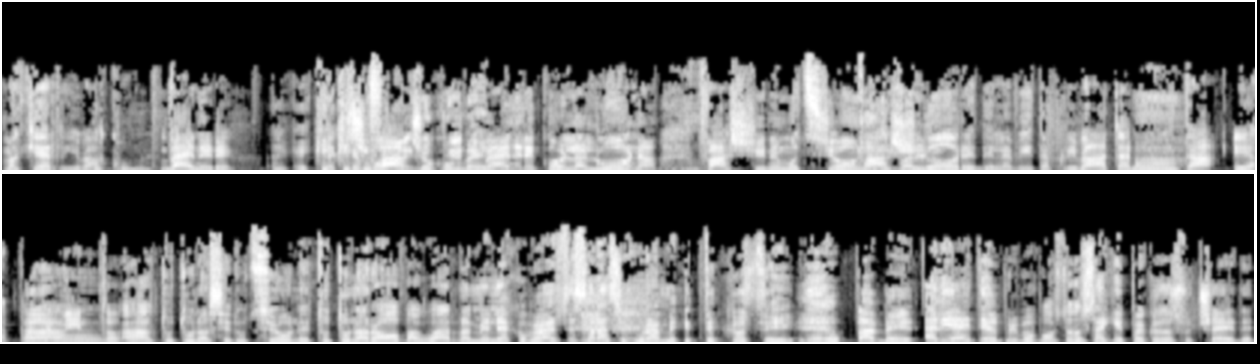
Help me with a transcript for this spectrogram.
Ma chi arriva? Ma come? Venere. Eh, che, che E ci faccio con più me? di Venere con la Luna, fascino, emozioni, Fascino. valore della vita privata, novità e appagamento. Ah, ah, tutta una seduzione, tutta una roba, guarda, me ne accom- sarà sicuramente così. Va bene, Ariete è al primo posto, lo sai che poi cosa succede?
